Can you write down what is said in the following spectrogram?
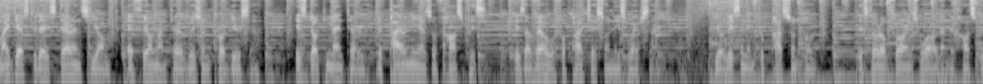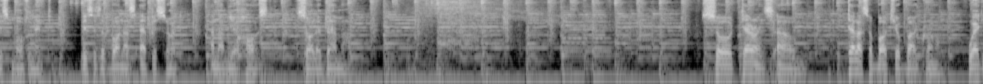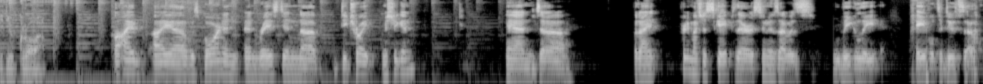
My guest today is Terence Youk, a film and television producer. His documentary, The Pioneers of Hospice, is available for purchase on his website. You're listening to Personhood, the story of Florence Wald and the hospice movement. This is a bonus episode, and I'm your host, Sol Bema. So, Terence, um, tell us about your background. Where did you grow up? Well, I I uh, was born and, and raised in uh, Detroit, Michigan, and uh, but I pretty much escaped there as soon as I was legally able to do so.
